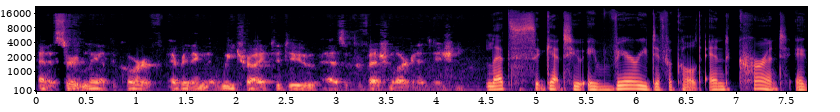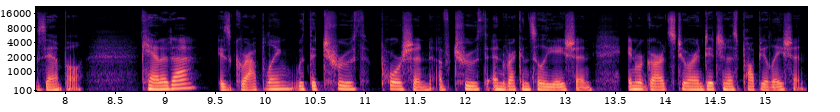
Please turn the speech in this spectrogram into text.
and it's certainly at the core of everything that we try to do as a professional organization. Let's get to a very difficult and current example. Canada is grappling with the truth portion of truth and reconciliation in regards to our Indigenous population.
